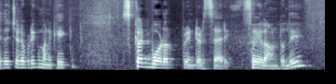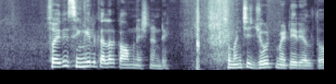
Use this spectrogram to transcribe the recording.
ఇది వచ్చేటప్పటికి మనకి skirt border printed sari. So ఇలా ఉంటుంది. సో ఇది సింగిల్ కలర్ కాంబినేషన్ అండి. సో మంచి జూట్ మెటీరియల్తో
